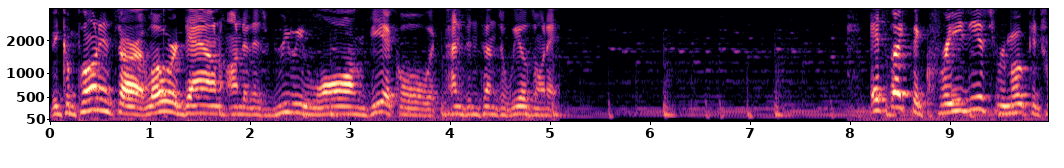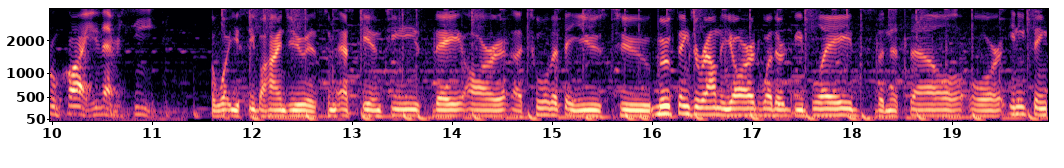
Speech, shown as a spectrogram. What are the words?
The components are lowered down onto this really long vehicle with tons and tons of wheels on it. It's like the craziest remote control car you've ever seen. What you see behind you is some SPMTs. They are a tool that they use to move things around the yard, whether it be blades, the nacelle, or anything.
